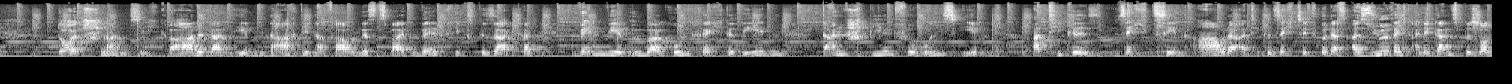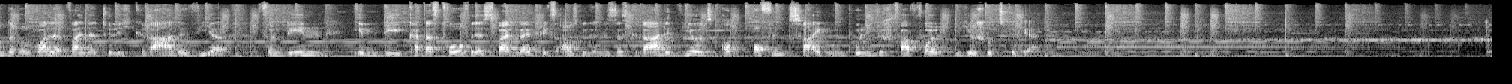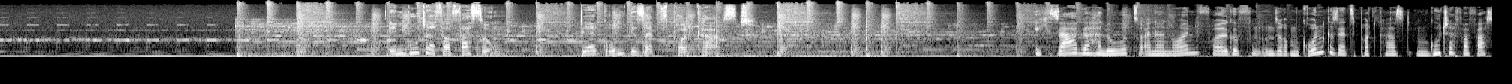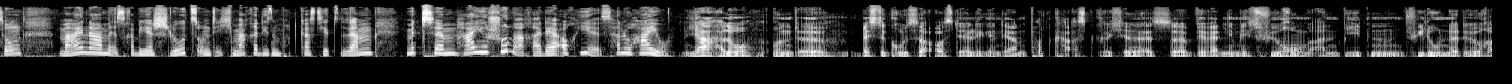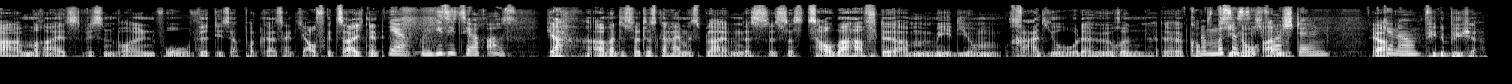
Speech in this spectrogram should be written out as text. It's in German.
Deutschland sich gerade dann eben nach den Erfahrungen des Zweiten Weltkriegs gesagt hat, wenn wir über Grundrechte reden, dann spielt für uns eben Artikel 16a oder Artikel 16 früher das Asylrecht eine ganz besondere Rolle, weil natürlich gerade wir, von denen eben die Katastrophe des Zweiten Weltkriegs ausgegangen ist, dass gerade wir uns auch offen zeigen und politisch Verfolgten hier Schutz gewähren. In guter Verfassung. Der Grundgesetz-Podcast. Ich sage Hallo zu einer neuen Folge von unserem Grundgesetz-Podcast in guter Verfassung. Mein Name ist Rabia Schlotz und ich mache diesen Podcast hier zusammen mit ähm, Hajo Schumacher, der auch hier ist. Hallo Hajo. Ja, hallo und äh, beste Grüße aus der legendären Podcast-Küche. Äh, wir werden demnächst Führungen anbieten. Viele hundert Hörer haben bereits wissen wollen, wo wird dieser Podcast eigentlich aufgezeichnet. Ja, und wie sieht sie auch aus? Ja, aber das wird das Geheimnis bleiben. Das ist das Zauberhafte am Medium Radio oder Hören, äh, Kopfkino Man muss es sich an. vorstellen. Ja, Genau. viele Bücher.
